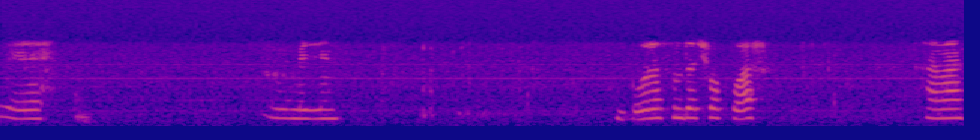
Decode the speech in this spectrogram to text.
Ve evimizin burasında çok var. Hemen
